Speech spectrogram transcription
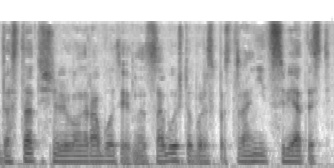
достаточно ли он работает над собой, чтобы распространить святость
